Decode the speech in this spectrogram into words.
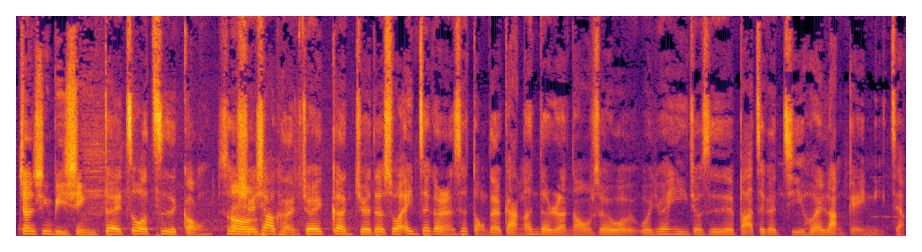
将心比心，对，做自工，所以嗯学校可能就会更觉得说，哎、你这个人是懂得感恩的人哦，所以我我愿意就是把这个机会让给你这样。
